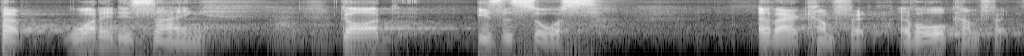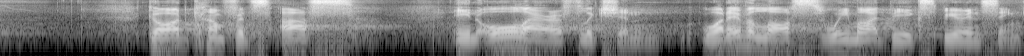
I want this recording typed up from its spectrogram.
But what it is saying, God is the source of our comfort, of all comfort. God comforts us in all our affliction, whatever loss we might be experiencing,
